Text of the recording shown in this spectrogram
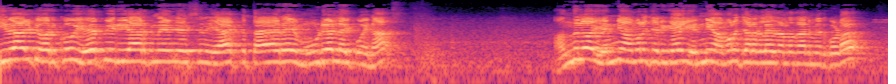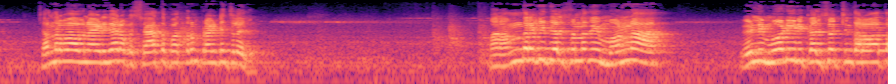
ఈవేళటి వరకు ఏపీ రీఆర్గనైజేషన్ యాక్ట్ తయారై మూడేళ్ళు అయిపోయినా అందులో ఎన్ని అమలు జరిగాయి ఎన్ని అమలు జరగలేదు అన్న దాని మీద కూడా చంద్రబాబు నాయుడు గారు ఒక శ్వేతపత్రం ప్రకటించలేదు. మనందరికీ తెలుసున్నది మొన్న వెళ్ళి మోడీని కలిసి వచ్చిన తర్వాత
